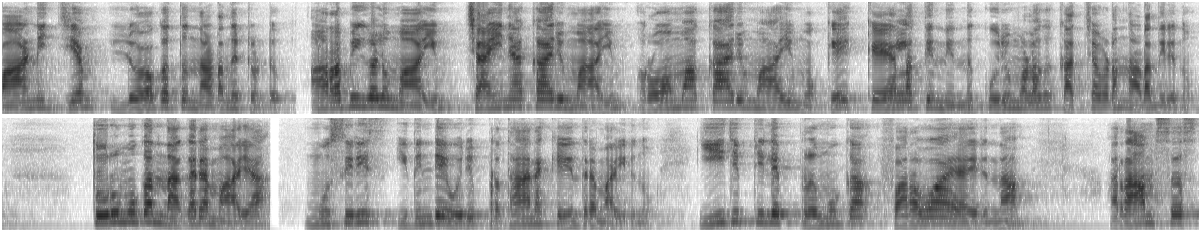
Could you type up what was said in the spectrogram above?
വാണിജ്യം ലോകത്ത് നടന്നിട്ടുണ്ട്. അറബികളുമായും ചൈനക്കാരുമായും റോമാക്കാരുമായുമൊക്കെ കേരളത്തിൽ നിന്ന് കുരുമുളക് കച്ചവടം നടന്നിരുന്നു. തുറമുഖ നഗരമായ മുസിരിസ് ഇതിന്റെ ഒരു പ്രധാന കേന്ദ്രമായിരുന്നു. ഈജിപ്തിലെ പ്രമുഖ ഫറവായിരുന്ന റാംസസ്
